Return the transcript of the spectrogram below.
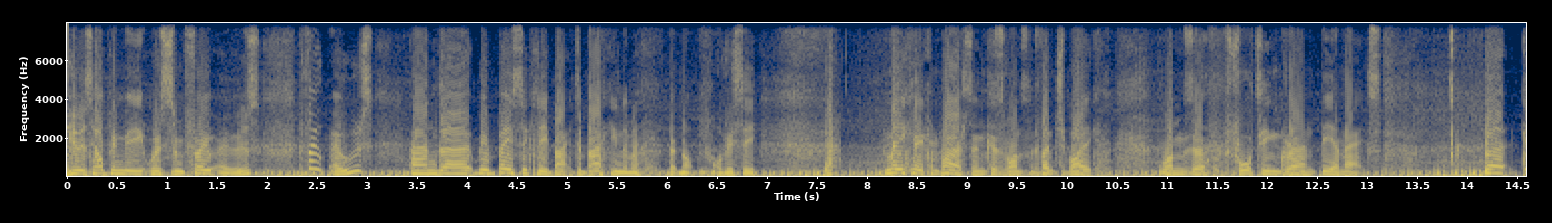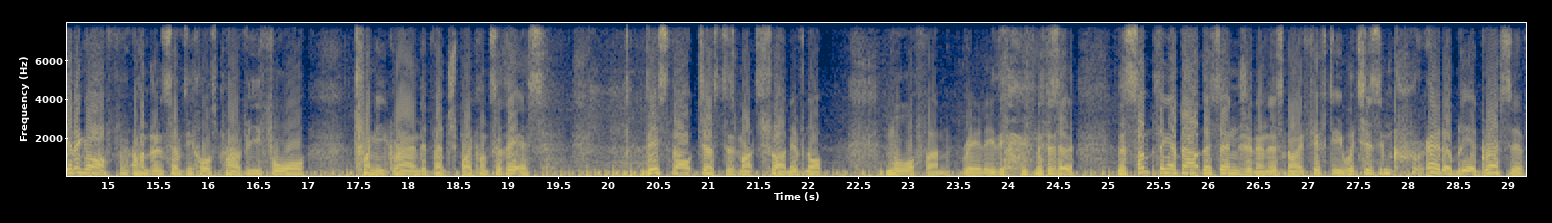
he was helping me with some photos photos and uh, we're basically back to backing them but not obviously make a comparison because one's an adventure bike one's a 14 grand BMX but getting off 170 horsepower V4 20 grand adventure bike onto this this felt just as much fun if not more fun really. There's a there's something about this engine in this 950 which is incredibly aggressive.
